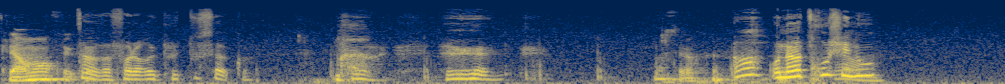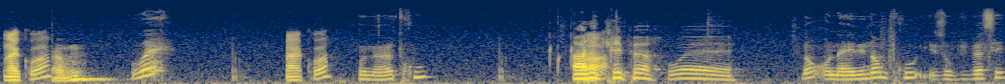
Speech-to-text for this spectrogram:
Clairement, on fait Putain, quoi va falloir upload tout ça quoi. Oh, c'est leur fait. Oh, on a un trou chez nous On a quoi? Ah bon? Ouais On a quoi? On a un trou. Ah, Ah. la creeper, ouais. Non, on a un énorme trou, ils ont pu passer.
